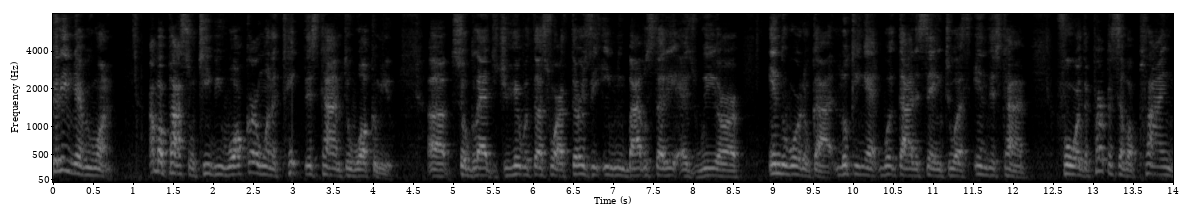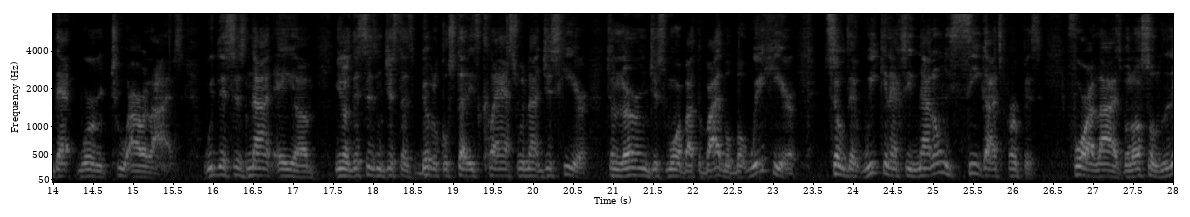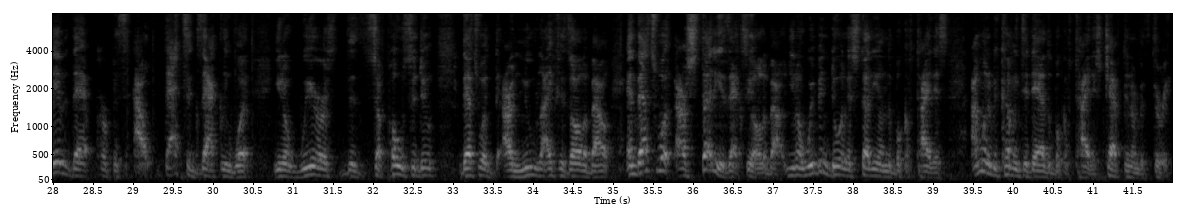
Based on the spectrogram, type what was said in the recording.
Good evening, everyone. I'm Apostle T.B. Walker. I want to take this time to welcome you. Uh, so glad that you're here with us for our Thursday evening Bible study as we are in the Word of God, looking at what God is saying to us in this time for the purpose of applying that Word to our lives. We, this is not a, um, you know, this isn't just a biblical studies class. We're not just here to learn just more about the Bible, but we're here so that we can actually not only see God's purpose, for our lives, but also live that purpose out. That's exactly what you know we're supposed to do. That's what our new life is all about, and that's what our study is actually all about. You know, we've been doing a study on the book of Titus. I'm going to be coming today at the book of Titus, chapter number three.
